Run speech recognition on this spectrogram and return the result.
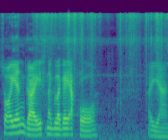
So, ayan guys, naglagay ako. Ayan.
